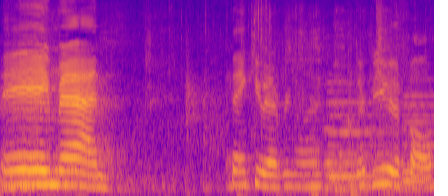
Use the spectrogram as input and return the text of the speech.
Amen. Thank you, everyone. They're beautiful.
